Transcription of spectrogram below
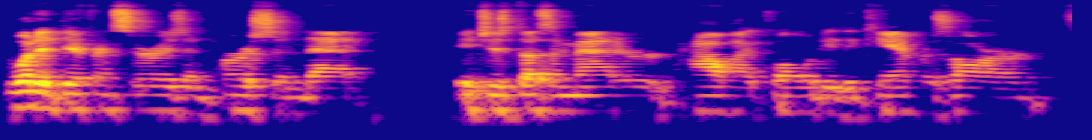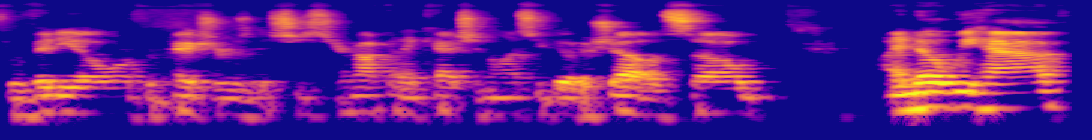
what a difference there is in person. That it just doesn't matter how high quality the cameras are for video or for pictures. It's just you're not going to catch it unless you go to shows. So I know we have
